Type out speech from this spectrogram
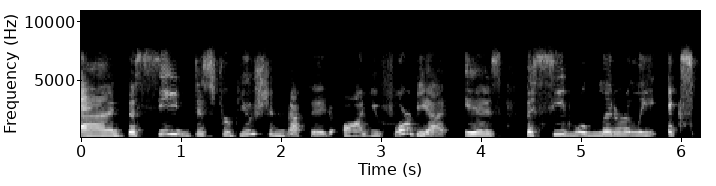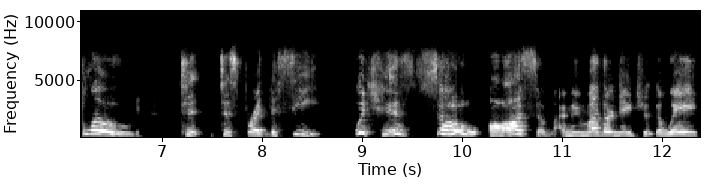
And the seed distribution method on Euphorbia is the seed will literally explode to, to spread the seed, which is so awesome. I mean, Mother Nature, the way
